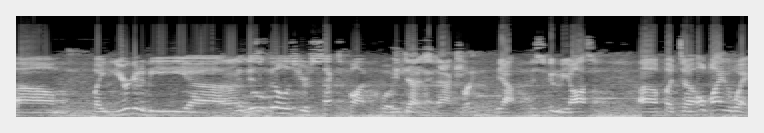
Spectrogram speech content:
Um, but you're going to be, uh, this little- fills your sex bot quote. It does actually. Yeah, this is going to be awesome. Uh, but uh, oh, by the way,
